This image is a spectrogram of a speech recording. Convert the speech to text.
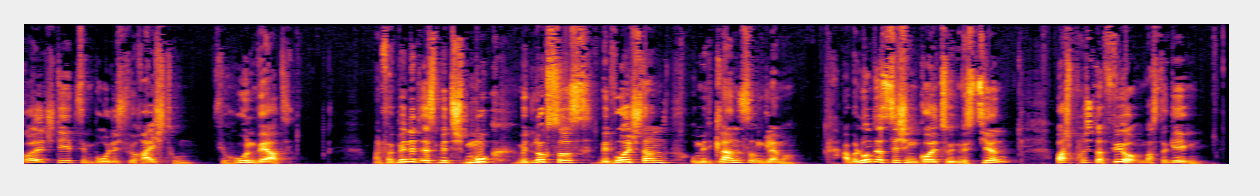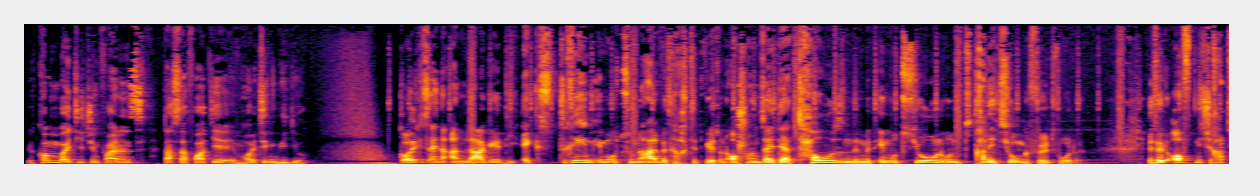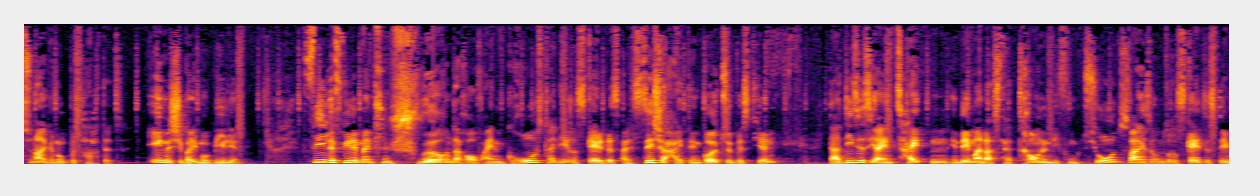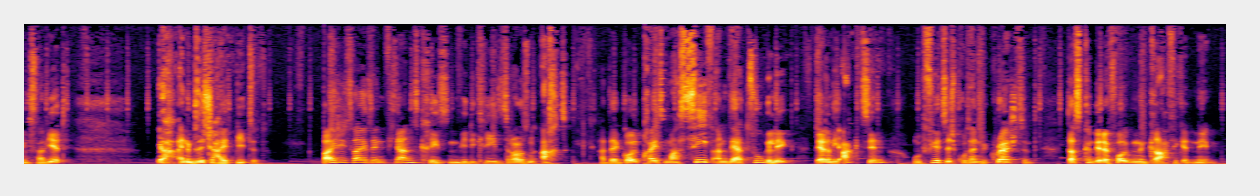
Gold steht symbolisch für Reichtum, für hohen Wert. Man verbindet es mit Schmuck, mit Luxus, mit Wohlstand und mit Glanz und Glamour. Aber lohnt es sich in Gold zu investieren? Was spricht dafür und was dagegen? Willkommen bei Teaching Finance, das erfahrt ihr im heutigen Video. Gold ist eine Anlage, die extrem emotional betrachtet wird und auch schon seit Jahrtausenden mit Emotionen und Tradition gefüllt wurde. Es wird oft nicht rational genug betrachtet, ähnlich wie bei Immobilien. Viele, viele Menschen schwören darauf, einen Großteil ihres Geldes als Sicherheit in Gold zu investieren, da dieses ja in Zeiten, in denen man das Vertrauen in die Funktionsweise unseres Geldsystems verliert, ja, einem Sicherheit bietet. Beispielsweise in Finanzkrisen wie die Krise 2008 hat der Goldpreis massiv an Wert zugelegt, während die Aktien um 40% gecrashed sind. Das könnt ihr der folgenden Grafik entnehmen.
